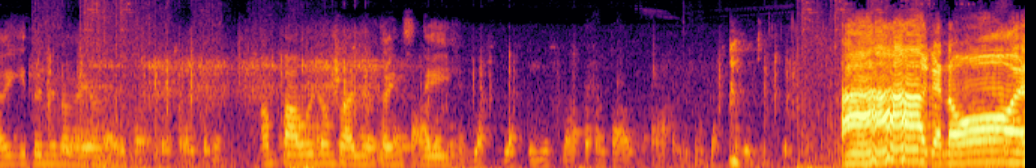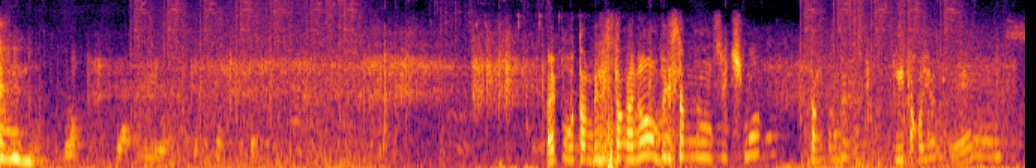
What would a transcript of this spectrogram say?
Nakikita nyo na ngayon. Ang power ng Valentine's Day. Ah, ganon. Ay putang bilis ng ano, ang bilis ng switch mo. Tang tang Kita ko yun. Yes.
